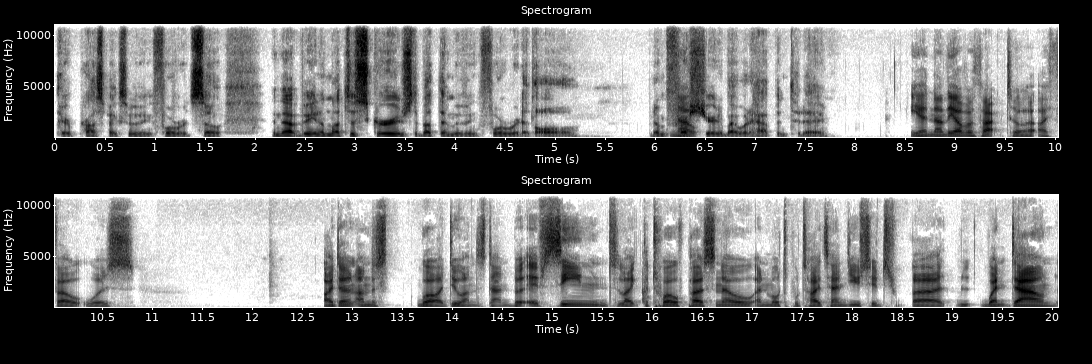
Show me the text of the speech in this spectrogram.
their prospects moving forward. So in that vein, I'm not discouraged about them moving forward at all, but I'm frustrated now, by what happened today. Yeah. Now the other factor I felt was I don't understand well, I do understand, but it seemed like the 12 personnel and multiple tight end usage uh, went down.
